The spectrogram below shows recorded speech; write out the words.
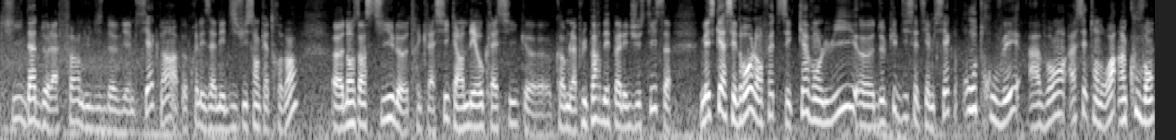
qui date de la fin du 19e siècle, hein, à peu près les années 1880, euh, dans un style très classique, un néoclassique, comme la plupart des palais de justice. Mais ce qui est assez drôle, en fait, c'est qu'avant lui, depuis le 17e siècle, on trouvait avant à cet endroit un couvent,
